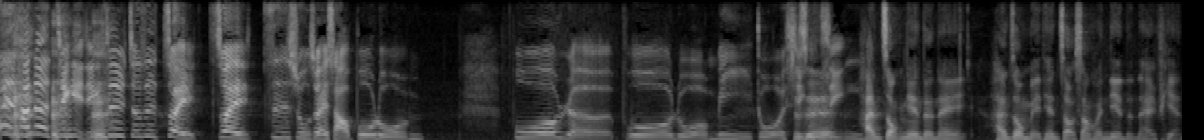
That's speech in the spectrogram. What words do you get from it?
哎、他那个经已经是就是最最字数最少菠萝般若波罗蜜多心经。韩总念的那韩总每天早上会念的那一篇。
